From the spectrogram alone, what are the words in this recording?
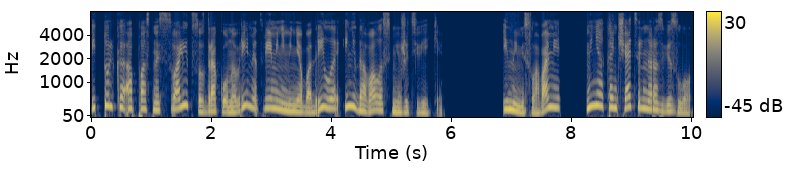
и только опасность свалиться с дракона время от времени меня бодрила и не давала смежить веки. Иными словами, меня окончательно развезло.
